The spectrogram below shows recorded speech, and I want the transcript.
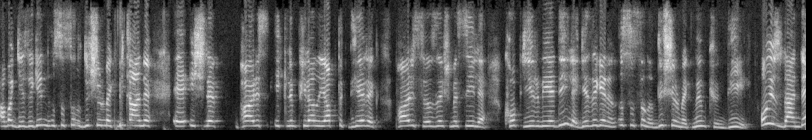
Ama gezegenin ısısını düşürmek bir tane e, işle Paris iklim planı yaptık diyerek Paris Sözleşmesi ile COP27 ile gezegenin ısısını düşürmek mümkün değil. O yüzden de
